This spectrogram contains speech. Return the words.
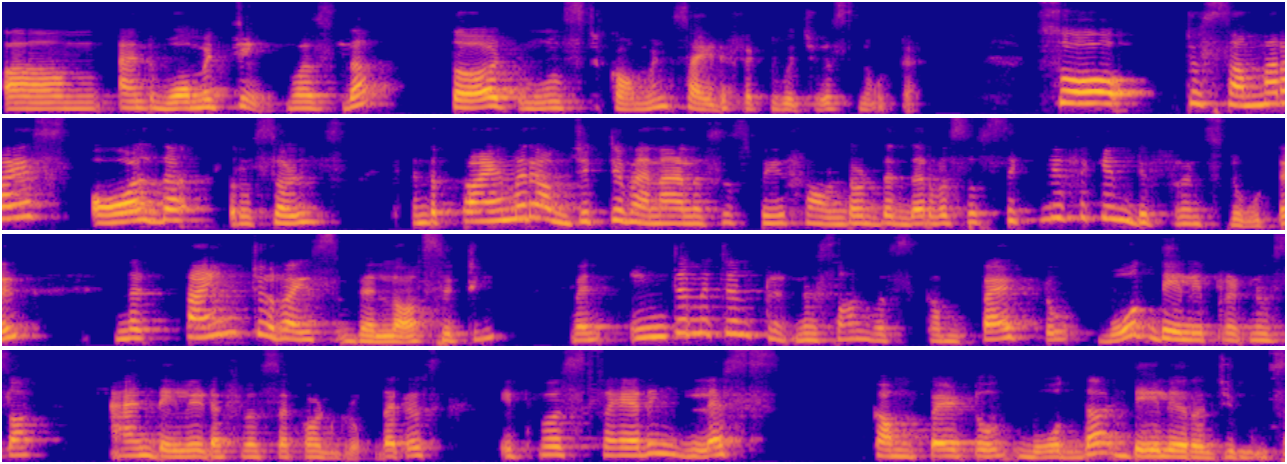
um, and vomiting was the third most common side effect which was noted. So to summarize all the results, in the primary objective analysis, we found out that there was a significant difference noted in the time to rise velocity when intermittent prednisone was compared to both daily prednisone and daily deflazacort group. That is, it was faring less compared to both the daily regimens.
